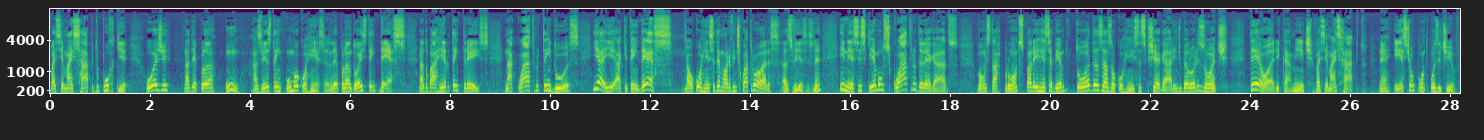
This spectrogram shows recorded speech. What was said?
vai ser mais rápido porque hoje Na Deplan 1, às vezes tem uma ocorrência. Na Deplan 2 tem 10. Na do Barreiro tem 3. Na 4 tem duas. E aí, aqui tem 10, a ocorrência demora 24 horas, às vezes, né? E nesse esquema, os quatro delegados vão estar prontos para ir recebendo todas as ocorrências que chegarem de Belo Horizonte. Teoricamente, vai ser mais rápido, né? Este é o ponto positivo.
